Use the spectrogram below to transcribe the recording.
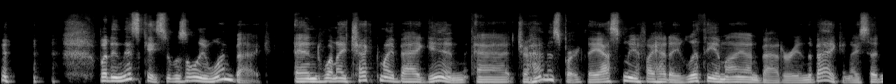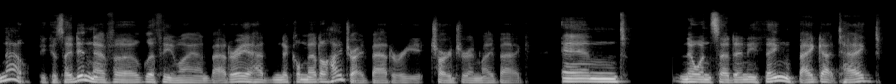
but in this case, it was only one bag. And when I checked my bag in at Johannesburg, they asked me if I had a lithium ion battery in the bag. And I said no, because I didn't have a lithium ion battery. I had a nickel metal hydride battery charger in my bag. And no one said anything. Bag got tagged.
